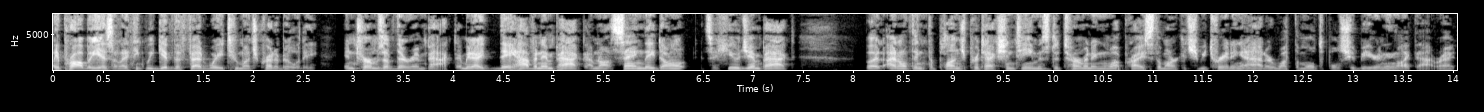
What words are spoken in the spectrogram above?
it probably isn't. I think we give the Fed way too much credibility in terms of their impact. I mean, I, they have an impact. I'm not saying they don't. It's a huge impact, but I don't think the plunge protection team is determining what price the market should be trading at or what the multiple should be or anything like that, right?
